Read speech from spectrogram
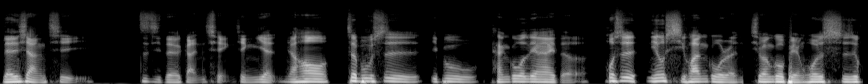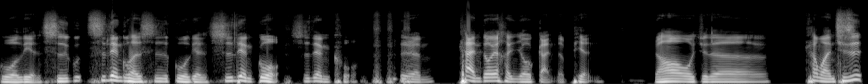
联想起。自己的感情经验，然后这部是一部谈过恋爱的，或是你有喜欢过人、喜欢过别人，或是失过恋、失过失恋过还是失过恋、失恋过、失恋过 的人看都会很有感的片。然后我觉得看完，其实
